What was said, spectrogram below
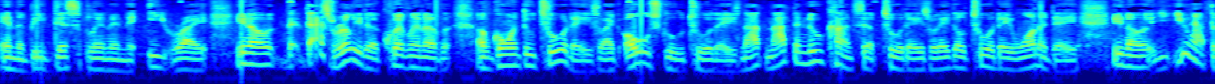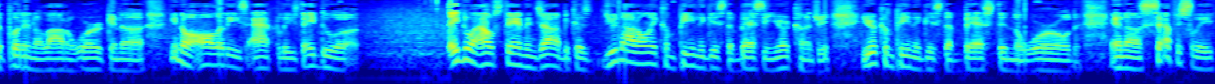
and to be disciplined and to eat right. You know, th- that's really the equivalent of of going through two-a-days, like old school two-a-days, not not the new concept two-a-days where they go a day, one a day. You know, you have to put in a lot of work, and uh, you know, all of these athletes, they do a they do an outstanding job because you're not only competing against the best in your country, you're competing against the best in the world. And uh, selfishly,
